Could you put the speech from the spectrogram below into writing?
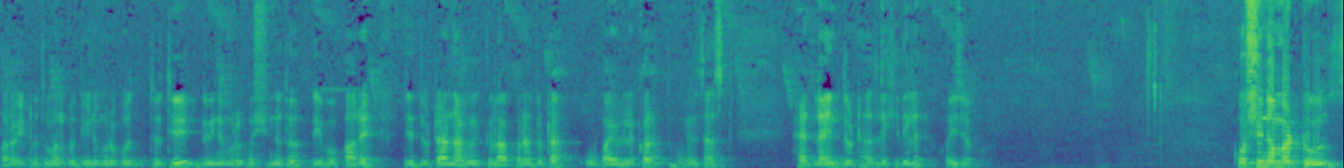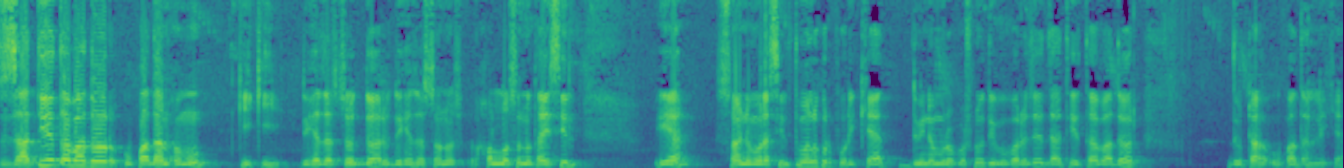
পাৰোঁ। এইটো তোমালোকৰ দুই নম্বৰ পদ্ধতি দুই নম্বৰ কুৱেশ্যনতো দিব পাৰে যে দুটা নাগৰিকত্ব লাভ কৰা দুটা উপায় উল্লেখ কৰা। তোমালোকে জাষ্ট হেডলাইন দুটা লিখি দিলে হৈ যাব। কুৱেশ্যন নম্বৰ টু জাতীয়তাবাদৰ উপাদানসমূহ কি কি? দুহেজাৰ চৈধ্য আৰু দুহেজাৰ চন ষোল্ল চনত আহিছিল। এয়া ছয় নম্বৰ আছিল। তোমালোকৰ পৰীক্ষাত দুই নম্বৰৰ প্ৰশ্ন দিব পাৰো যে জাতীয়তাবাদৰ দুটা উপাদান লিখা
